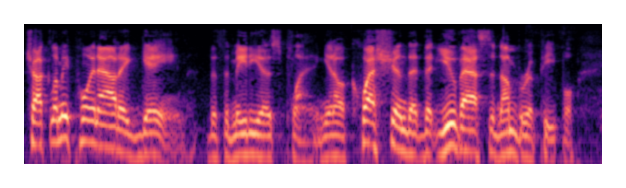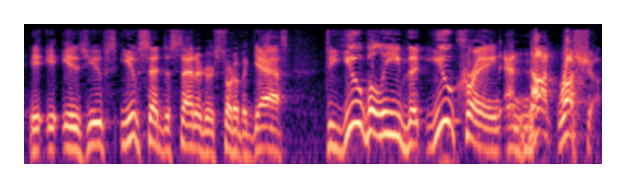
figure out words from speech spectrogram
Chuck, let me point out a game that the media is playing. You know, a question that, that you've asked a number of people i- i- is you've, you've said to senators sort of aghast, do you believe that Ukraine and not Russia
